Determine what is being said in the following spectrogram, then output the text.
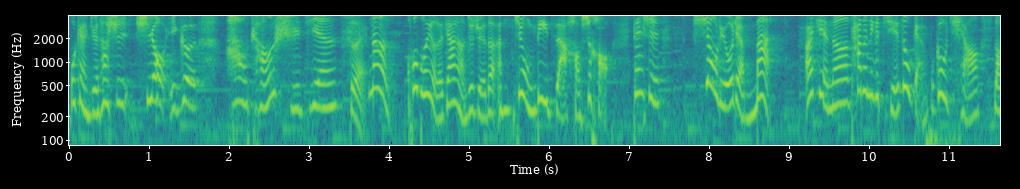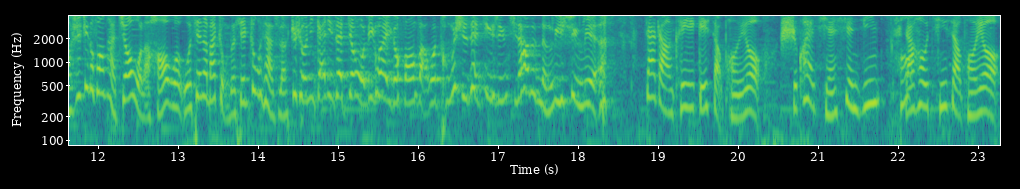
我感觉它是需要一个好长时间。对那会不会有的家长就觉得，嗯，这种例子啊，好是好，但是效率有点慢。而且呢，它的那个节奏感不够强。老师，这个方法教我了，好，我我现在把种子先种下去了。这时候你赶紧再教我另外一个方法，我同时在进行其他的能力训练。家长可以给小朋友十块钱现金，然后请小朋友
